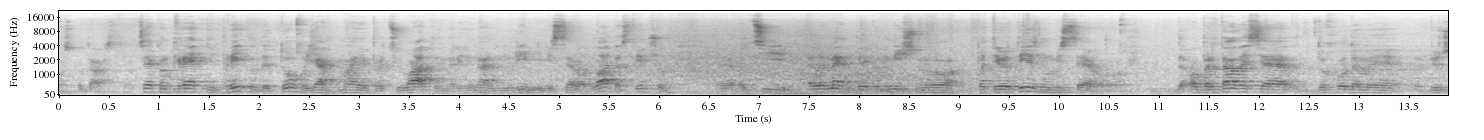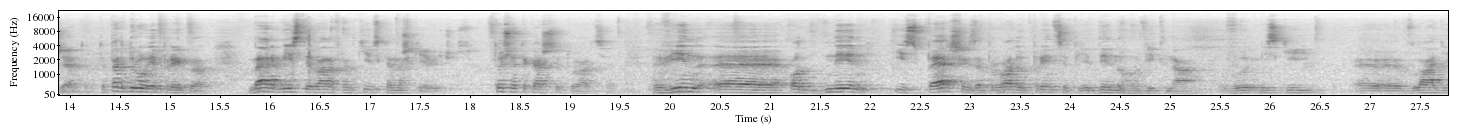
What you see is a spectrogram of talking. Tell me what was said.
господарства. Це конкретні приклади того, як має працювати на регіональному рівні місцева влада з тим, щоб е, оці елементи економічного патріотизму місцевого оберталися доходами бюджету. Тепер другий приклад. Мер міста Івано-Франківська Нашкевичус. Точно така ж ситуація. Він е, одним із перших запровадив принцип єдиного вікна в міській владі.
